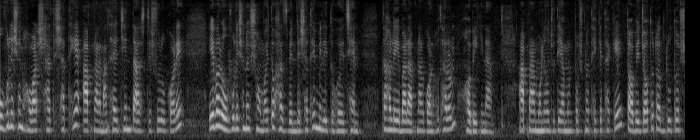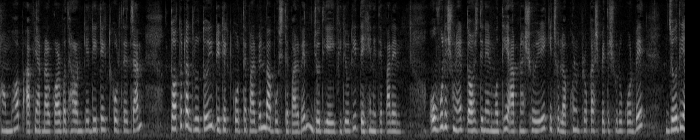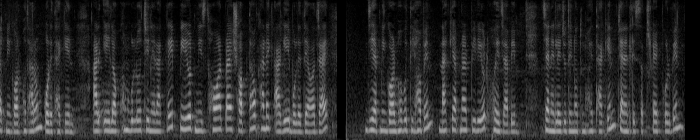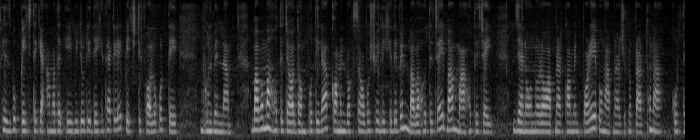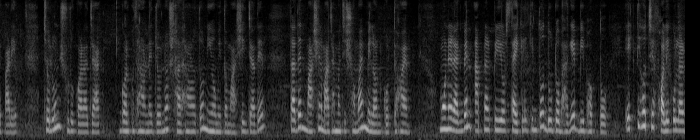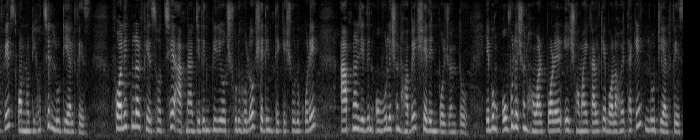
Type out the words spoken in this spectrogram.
Ovulation হওয়ার সাথে সাথে আপনার মাথায় চিন্তা আসতে শুরু করে। এবার ওভুলেশনের সময় তো হাজব্যান্ডের সাথে মিলিত হয়েছেন। তাহলে এবার আপনার গর্ভধারণ হবে কি না আপনার মনেও যদি এমন প্রশ্ন থেকে থাকে, তবে যতটা দ্রুত সম্ভব আপনি আপনার গর্ভধারণকে ডিটেক্ট করতে চান, ততটা দ্রুতই ডিটেক্ট করতে পারবেন বা বুঝতে পারবেন যদি এই ভিডিওটি দেখে নিতে পারেন। ওভুলেশনের দশ দিনের মধ্যে আপনার শরীরে কিছু লক্ষণ প্রকাশ পেতে শুরু করবে যদি আপনি গর্ভধারণ করে থাকেন। আর এই লক্ষণগুলো চিনে রাখলে পিরিয়ড মিস হওয়ার প্রায় সপ্তাহখানেক আগেই বলে দেওয়া যায়। যে আপনি গর্ভবতী হবেন নাকি আপনার পিরিয়ড হয়ে যাবে। চ্যানেলে যদি নতুন হয়ে থাকেন, চ্যানেলটি সাবস্ক্রাইব করবেন। ফেসবুক পেজ থেকে আমাদের এই ভিডিওটি দেখে থাকলে পেজটি ফলো করতে ভুলবেন না। বাবা মা হতে চাওয়া দম্পতিরা কমেন্ট বক্সে অবশ্যই লিখে দেবেন, বাবা হতে চাই বা মা হতে চাই, যেন অন্যরাও আপনার কমেন্ট পড়ে এবং আপনার জন্য প্রার্থনা করতে পারে। চলুন শুরু করা যাক। গর্ভধারণের জন্য সাধারণত নিয়মিত মাসিক যাদের, তাদের মাসের মাঝামাঝি সময় মিলন করতে হয়। মনে রাখবেন, আপনার পিরিয়ড সাইকেল কিন্তু দুটো ভাগে বিভক্ত। একটি হচ্ছে ফলিকুলার ফেস অন্যটি হচ্ছে লুটিয়াল ফেস ফলিকুলার ফেস হচ্ছে আপনার যেদিন পিরিয়ড শুরু হলো, সেদিন থেকে শুরু করে আপনার যেদিন ওভুলেশন হবে, সেদিন পর্যন্ত। এবং ওভুলেশন হওয়ার পরের এই সময়কালকে বলা হয়ে থাকে লুটিয়াল ফেস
